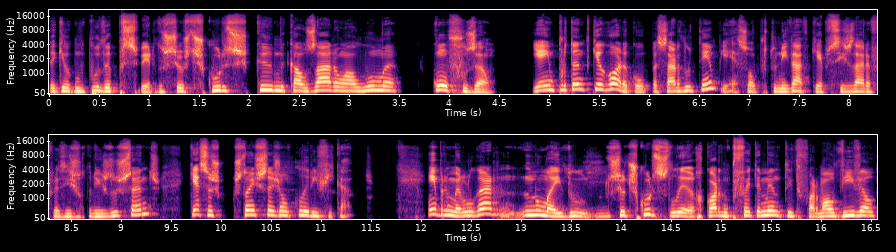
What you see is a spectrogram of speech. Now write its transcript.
daquilo que me pude perceber dos seus discursos que me causaram alguma confusão. E é importante que agora, com o passar do tempo, e é essa oportunidade que é preciso dar a Francisco Rodrigues dos Santos, que essas questões sejam clarificadas. Em primeiro lugar, no meio do, do seu discurso, recordo-me perfeitamente e de forma audível,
